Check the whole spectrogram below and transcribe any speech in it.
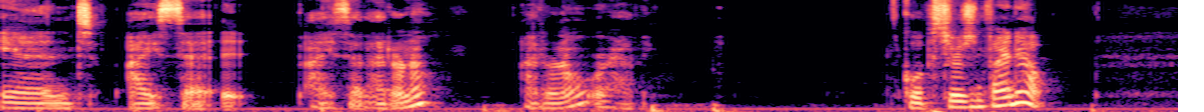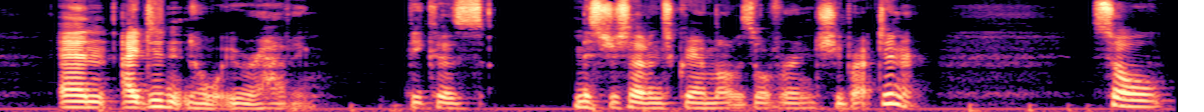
And I said, I said, I don't know. I don't know what we're having. Go upstairs and find out. And I didn't know what we were having because Mr. Seven's grandma was over and she brought dinner. So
